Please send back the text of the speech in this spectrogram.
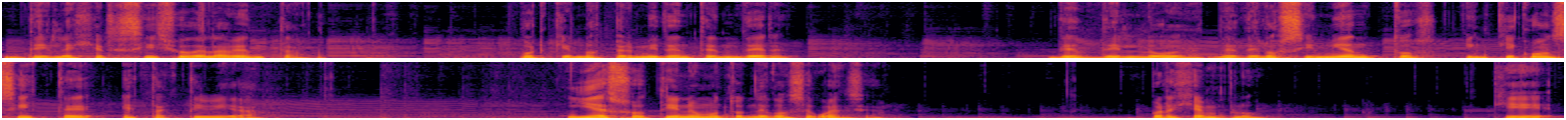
del ejercicio de la venta, porque nos permite entender desde, desde los cimientos en qué consiste esta actividad. Y eso tiene un montón de consecuencias. Por ejemplo, que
